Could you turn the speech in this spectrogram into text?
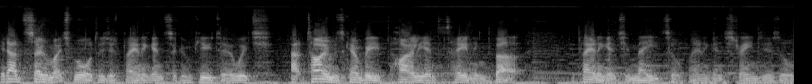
it adds so much more to just playing against a computer, which at times can be highly entertaining, but playing against your mates or playing against strangers or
